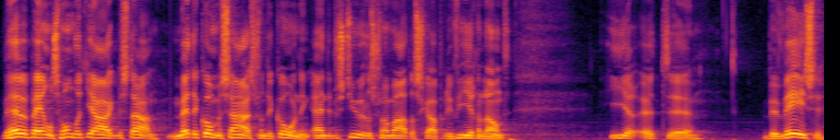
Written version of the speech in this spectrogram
We hebben bij ons 100-jarig bestaan met de commissaris van de Koning en de bestuurders van Waterschap Rivierenland hier het, uh, bewezen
